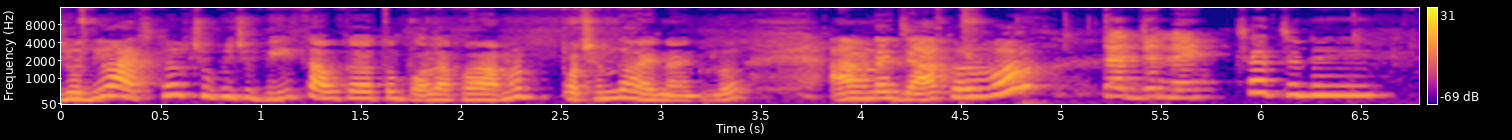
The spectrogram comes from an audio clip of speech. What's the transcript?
যদিও আজকেও চুপি চুপি কাউকে অত বলা হয় আমার পছন্দ হয় না এগুলো। আমরা যা করব তার জন্যে। তার এই যে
